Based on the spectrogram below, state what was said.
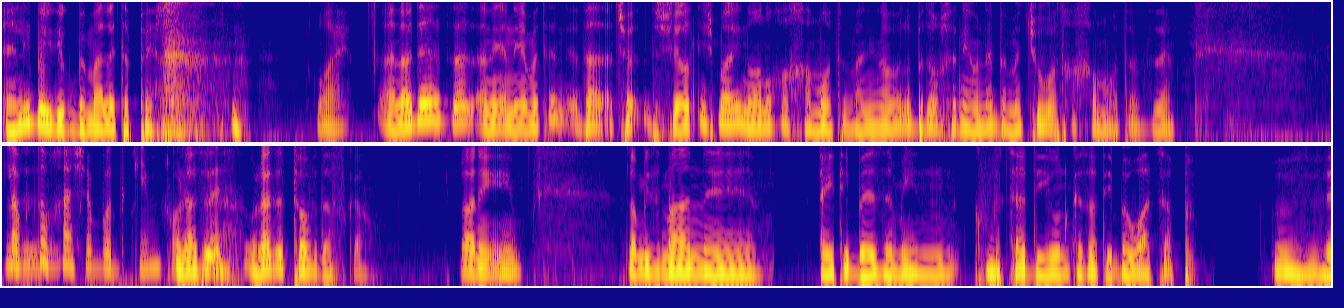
אין לי בדיוק במה לטפל. וואי, אני לא יודע, אני, אני האמת, השאלות נשמע לי נורא נורא חכמות, אבל אני לא, לא בטוח שאני עונה באמת תשובות חכמות, אז... אה, לא בטוחה שבודקים פה את זה. אולי זה טוב דווקא. לא, אני לא מזמן uh, הייתי באיזה מין קבוצת דיון כזאת בוואטסאפ, ו...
